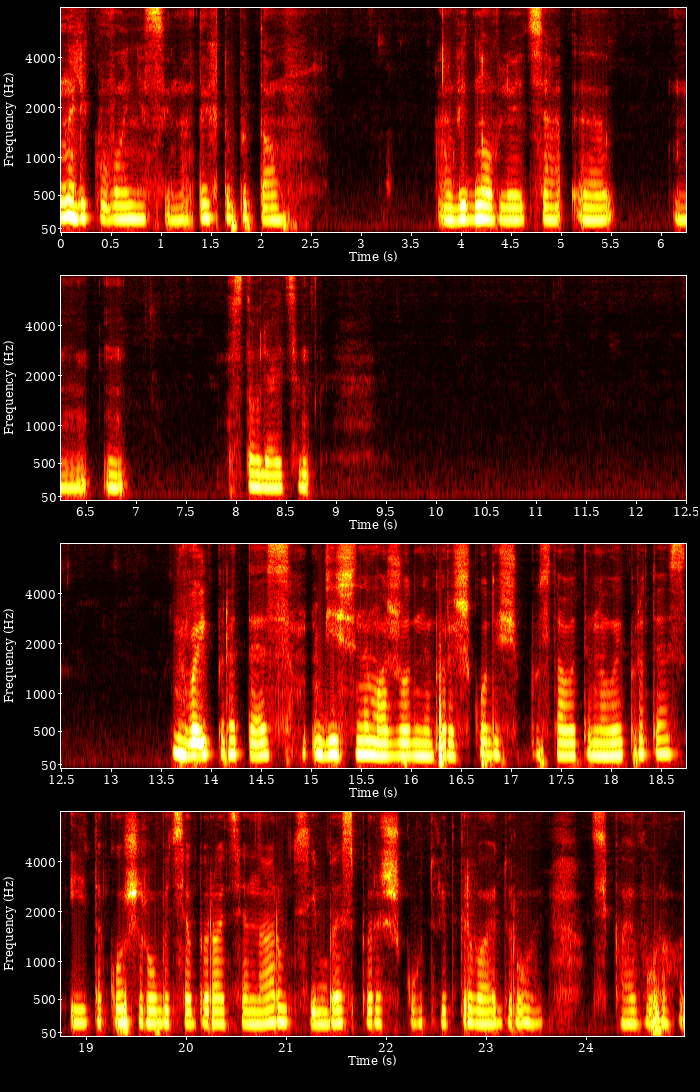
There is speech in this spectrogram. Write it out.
на лікування сина. Тих, хто питав, відновлюється, е, вставляється новий протез. Більше нема жодної перешкоди, щоб поставити новий протез. І також робиться операція на руці без перешкод. Відкриває дороги, цікає ворога,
